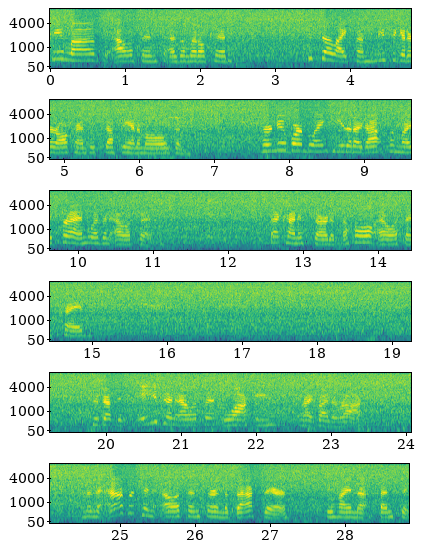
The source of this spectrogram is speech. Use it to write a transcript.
She loved elephants as a little kid. She still likes them. We used to get her all kinds of stuffed animals and her newborn blankie that I got from my friend was an elephant. That kind of started the whole elephant crave. We've got the Asian elephant walking right by the rock. And then the African elephants are in the back there behind that fencing.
